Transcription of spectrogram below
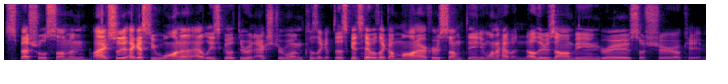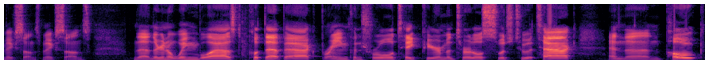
special summon. Actually, I guess you want to at least go through an extra one, because like if this gets hit with like a monarch or something, you want to have another zombie engraved, so sure, okay, makes sense, makes sense. Then they're going to Wing Blast, put that back, Brain Control, take Pyramid Turtle, switch to attack, and then Poke,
